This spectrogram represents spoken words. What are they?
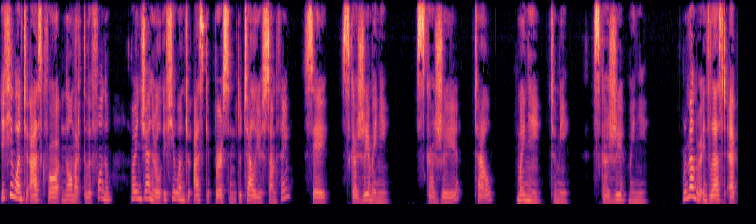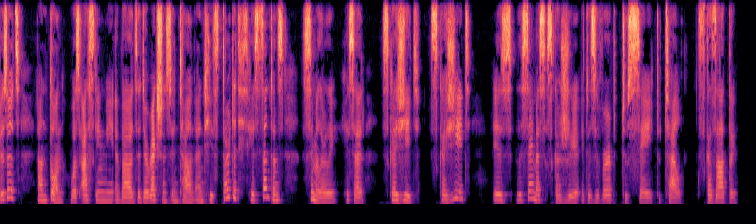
If you want to ask for номер телефону, or in general, if you want to ask a person to tell you something, say скажи мені. Скажи, tell, мені, to me. Скажи мені. Remember in the last episodes, Anton was asking me about the directions in town and he started his sentence similarly. He said, скажіть. Скажіть is the same as скажи. It is a verb to say, to tell. Сказати.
